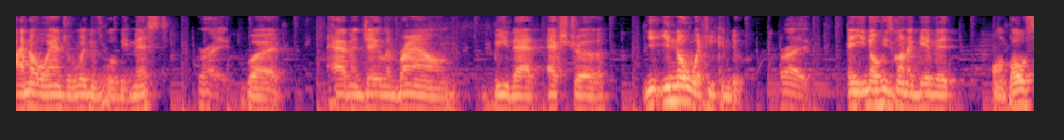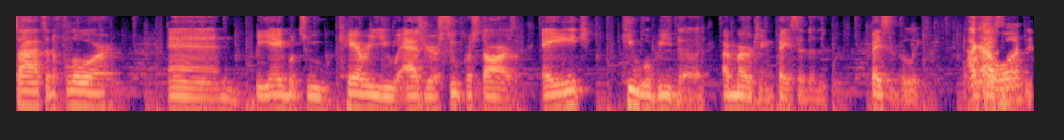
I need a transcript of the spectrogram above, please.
I know Andrew Wiggins will be missed, right. but having Jaylen Brown be that extra, you, you know what he can do, Right. And you know he's gonna give it on both sides of the floor and be able to carry you as your superstars age. He will be the emerging face of the face of the league. I got Face of the one.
